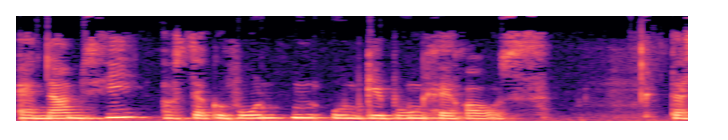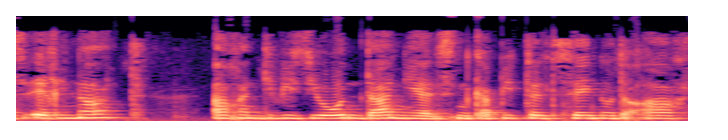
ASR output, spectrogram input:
Er nahm sie aus der gewohnten Umgebung heraus. Das erinnert auch an die Vision Daniels in Kapitel 10 oder 8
